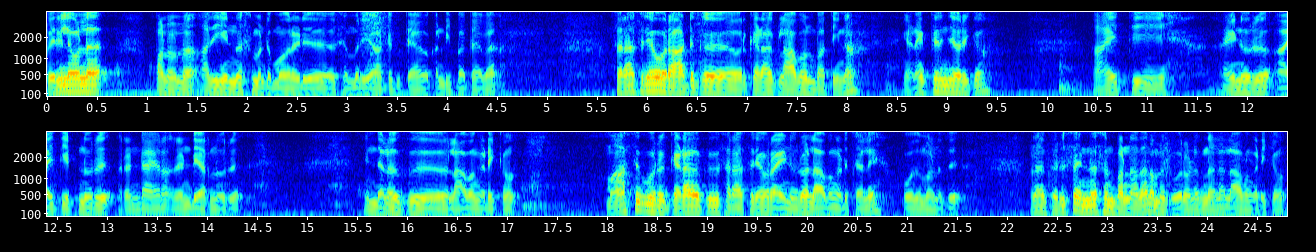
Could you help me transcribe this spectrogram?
பெரிய லெவலில் பண்ணோம்னா அதிக இன்வெஸ்ட்மெண்ட் முதலீடு செம்மறி ஆட்டுக்கு தேவை கண்டிப்பாக தேவை. சராசரியாக ஒரு ஆட்டுக்கு ஒரு கிடாவுக்கு லாபம்னு பார்த்தீங்கன்னா எனக்கு தெரிஞ்ச வரைக்கும் ஆயிரத்தி ஐநூறு ஆயிரத்தி எட்நூறு ரெண்டாயிரம் ரெண்டு இரநூறு இந்த அளவுக்கு லாபம் கிடைக்கும். மாதத்துக்கு ஒரு கிடாவுக்கு சராசரியாக ஒரு ஐநூறுரூவா லாபம் கிடைச்சாலே போதுமானது. ஆனால் பெருசாக இன்வெஸ்ட்மெண்ட் பண்ணால் தான் நமக்கு ஓரளவுக்கு நல்ல லாபம் கிடைக்கும்.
